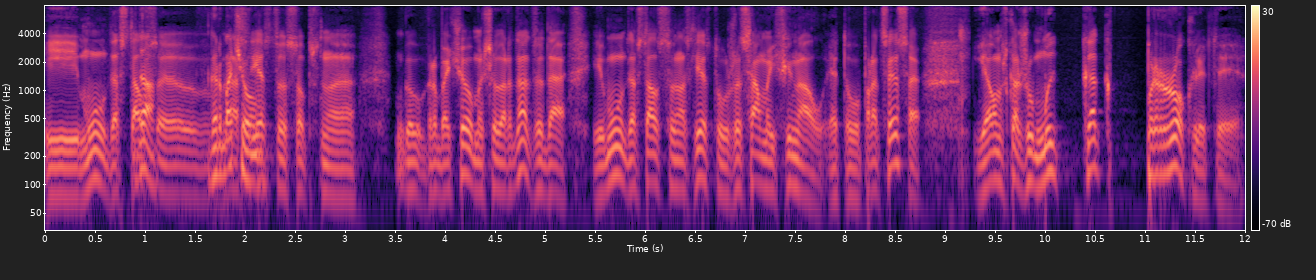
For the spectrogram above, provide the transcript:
И ему достался да, Горбачев. наследство, собственно, Горбачевым и Шеварднадзе, да, ему достался наследство уже самый финал этого процесса. Я вам скажу, мы как проклятые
